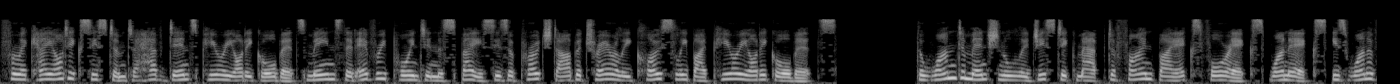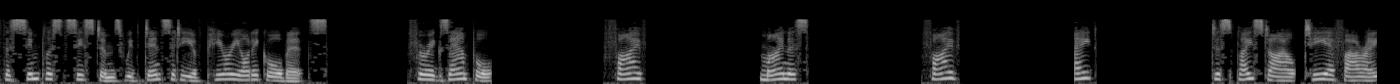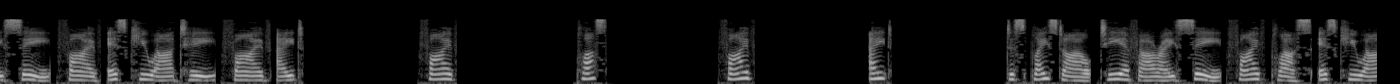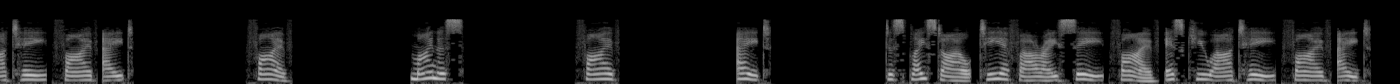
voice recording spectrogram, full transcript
For a chaotic system to have dense periodic orbits means that every point in the space is approached arbitrarily closely by periodic orbits. The one-dimensional logistic map defined by X4X 1X is one of the simplest systems with density of periodic orbits. For example, 5 minus 5 8 display style tfrac 5 sqrt 5 8 5 plus 5 8 display style tfrac 5 plus sqrt 5 8 5 minus 5 8 display style tfrac 5 sqrt 5 8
